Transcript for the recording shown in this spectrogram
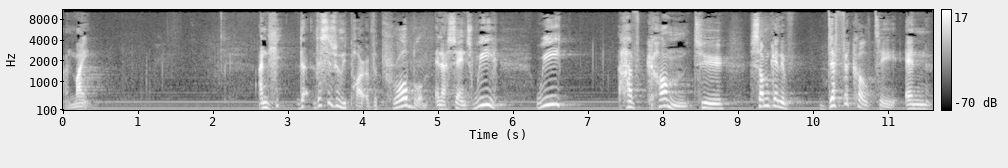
and mine. And he, th- this is really part of the problem, in a sense. We we have come to some kind of difficulty in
